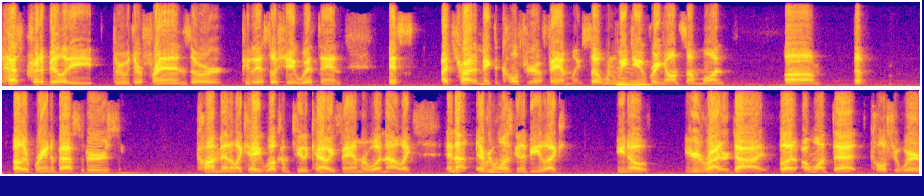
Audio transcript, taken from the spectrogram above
has credibility through their friends or people they associate with, and it's I try to make the culture a family. So when we do Mhm. bring on someone, um, the other brand ambassadors comment on like, "Hey, welcome to the Cowie fam" or whatnot. Like, and not everyone's going to be like, you know, you're ride or die, but I want that culture where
